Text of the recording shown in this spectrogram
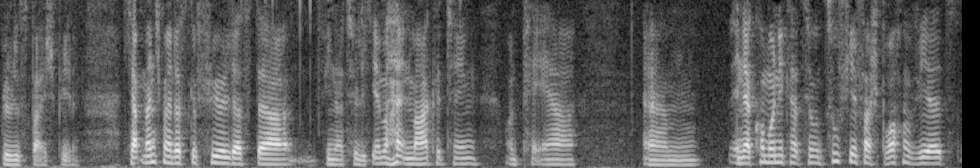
blödes Beispiel. Ich habe manchmal das Gefühl, dass da, wie natürlich immer in Marketing und PR, ähm, in der Kommunikation zu viel versprochen wird,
